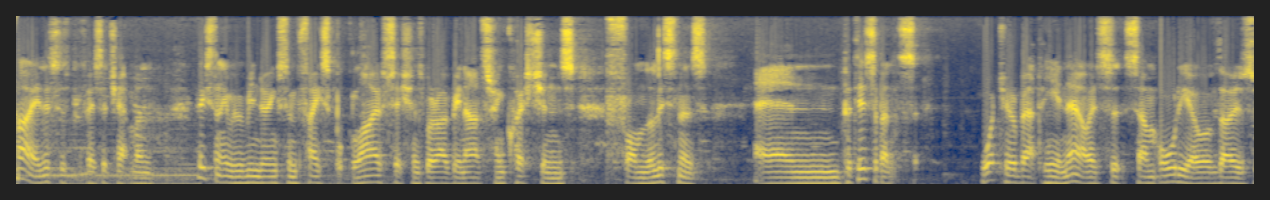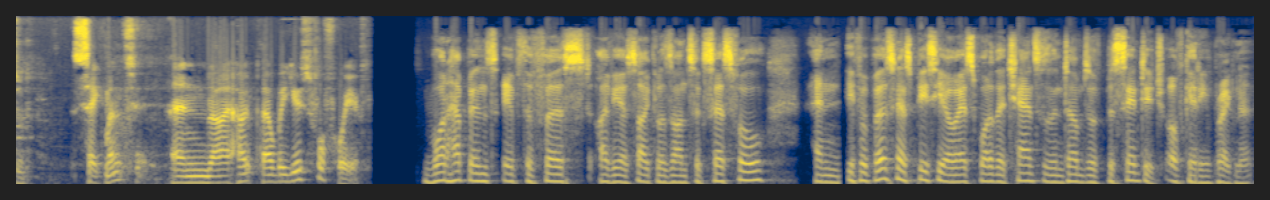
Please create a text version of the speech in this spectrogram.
Hi, this is Professor Chapman. Recently, we've been doing some Facebook Live sessions where I've been answering questions from the listeners and participants. What you're about to hear now is some audio of those segments, and I hope they'll be useful for you. What happens if the first IVF cycle is unsuccessful? And if a person has PCOS, what are the chances in terms of percentage of getting pregnant?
